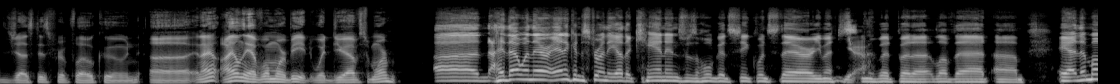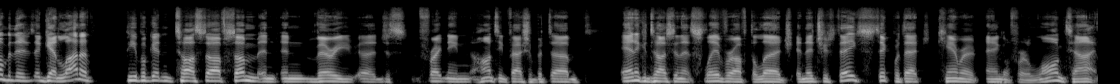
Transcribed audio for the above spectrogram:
Justice for Plo Koon. Uh, and I, I only have one more beat. What do you have some more? Uh, I had that one there. Anakin destroying the other cannons was a whole good sequence there. You mentioned yeah. some of it, but I uh, love that. Um, and the moment there's again a lot of people getting tossed off, some in, in very uh, just frightening, haunting fashion. But um, Anakin tossing that slaver off the ledge, and they just they stick with that camera angle for a long time,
